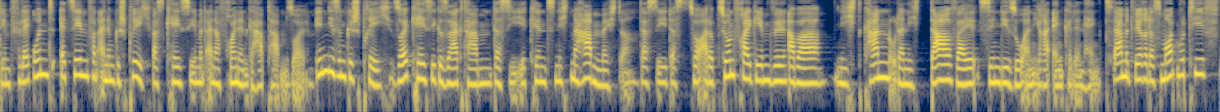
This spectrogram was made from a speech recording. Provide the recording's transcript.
dem Fleck und erzählen von einem Gespräch, was Casey mit einer Freundin gehabt haben soll. In diesem Gespräch soll Casey gesagt haben, dass sie ihr Kind nicht mehr haben möchte, dass sie das zur Adoption freigeben will, aber nicht kann oder nicht darf, weil Cindy so an ihrer Enkelin hängt. Damit wäre das Mordmotiv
